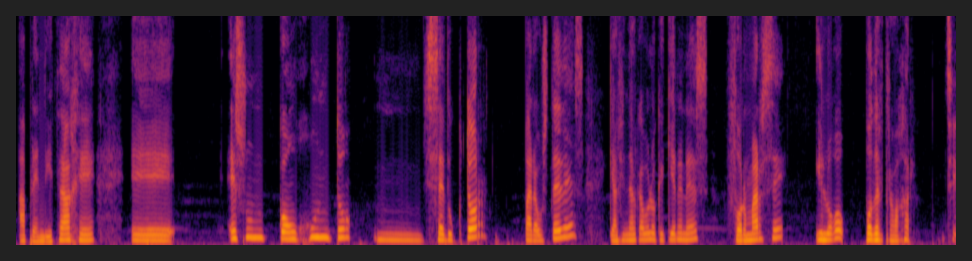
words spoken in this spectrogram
aprendizaje. eh, es un conjunto mm, seductor para ustedes que al fin y al cabo lo que quieren es formarse y luego poder trabajar. Sí.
